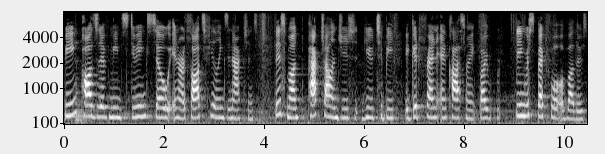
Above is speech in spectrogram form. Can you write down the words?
Being positive means doing so in our thoughts, feelings, and actions. This month, PAC challenges you to be a good friend and classmate by being respectful of others.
